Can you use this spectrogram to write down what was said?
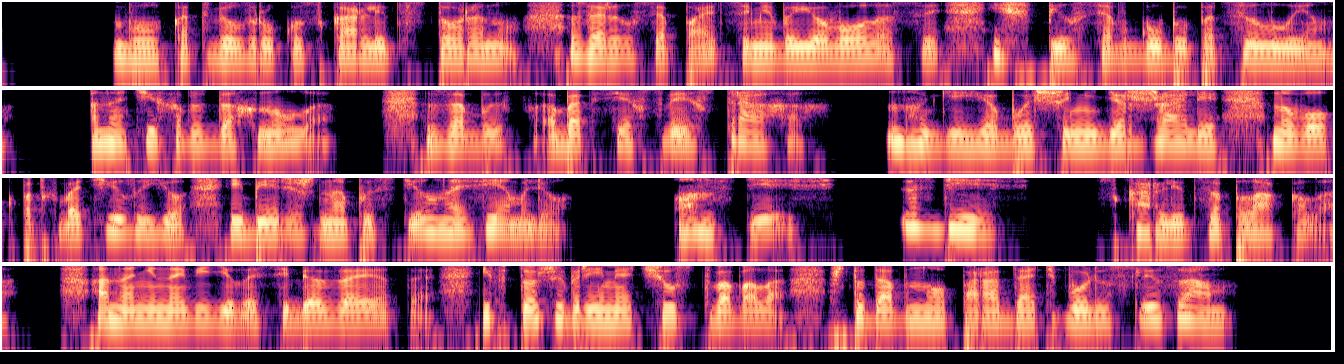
Волк отвел руку Скарлетт в сторону, зарылся пальцами в ее волосы и впился в губы поцелуем. Она тихо вздохнула, забыв обо всех своих страхах. Ноги ее больше не держали, но волк подхватил ее и бережно опустил на землю. «Он здесь, здесь!» Скарлетт заплакала. Она ненавидела себя за это и в то же время чувствовала, что давно пора дать волю слезам.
